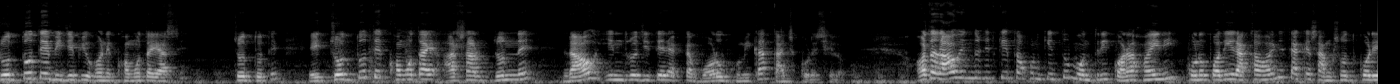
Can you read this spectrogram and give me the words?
চোদ্দোতে বিজেপি ওখানে ক্ষমতায় আসে, চোদ্দোতে। এই চোদ্দোতে ক্ষমতায় আসার জন্যে রাও ইন্দ্রজিতের একটা বড় ভূমিকা কাজ করেছিল। অর্থাৎ রাও ইন্দ্রজিৎকে তখন কিন্তু মন্ত্রী করা হয়নি, কোনো পদেই রাখা হয়নি, তাকে সাংসদ করে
